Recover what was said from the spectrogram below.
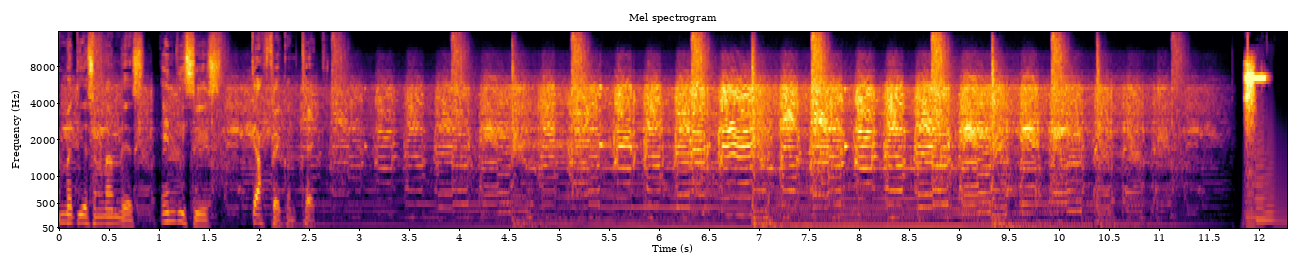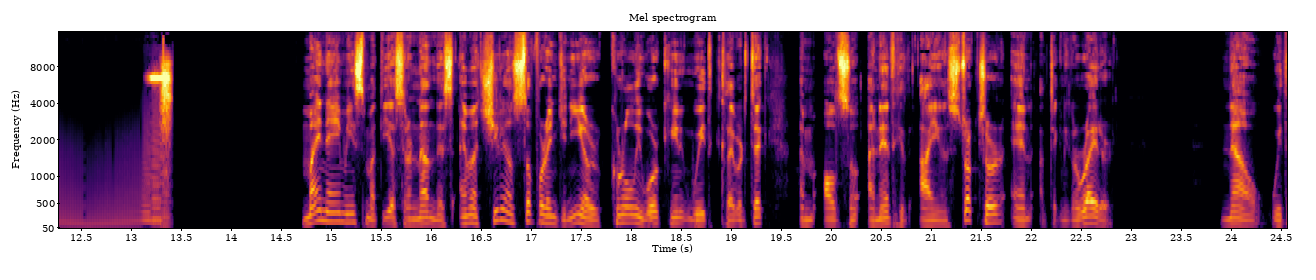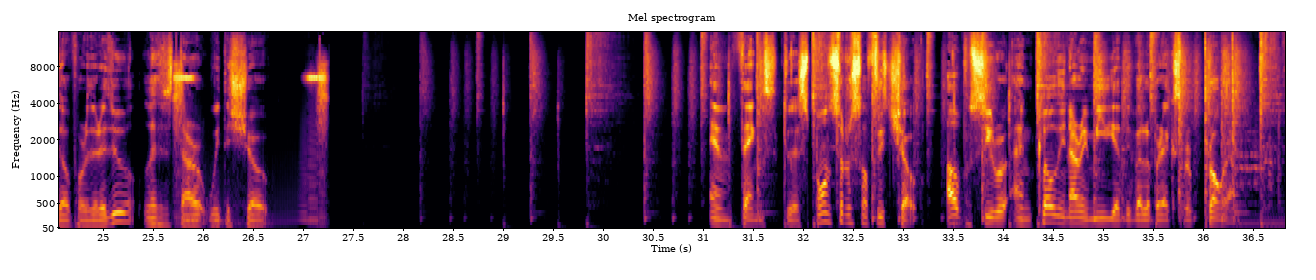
I'm Matias Hernandez, and this is Café con Tech. My name is Matias Hernandez. I'm a Chilean software engineer currently working with CleverTech. I'm also an egghead instructor and a technical writer. Now, without further ado, let's start with the show. And thanks to the sponsors of this show, Auth0 and Cloudinary Media Developer Expert Program.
